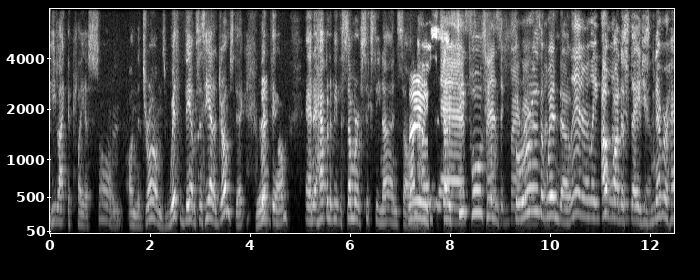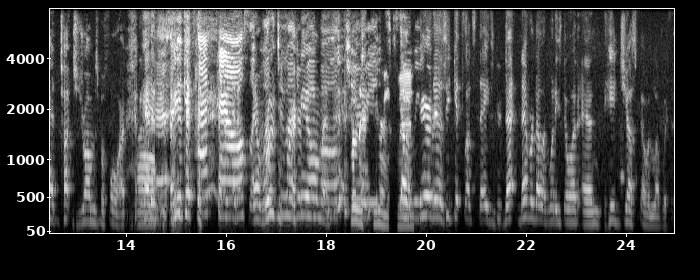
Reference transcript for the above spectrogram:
he like to play a song on the drums with them since he had a drumstick with them. And it happened to be the summer of '69 song. Nice. Oh, So she yes, pulls him classic through Barbara the window literally up on the through stage. He's never had touched drums before. Oh, and it- Yeah, he and it's gets- a packed house, like they're one, rooting for him people and- cheering. experience, So here it is. He gets on stage, that never knowing what he's doing, and he just fell in love with it.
